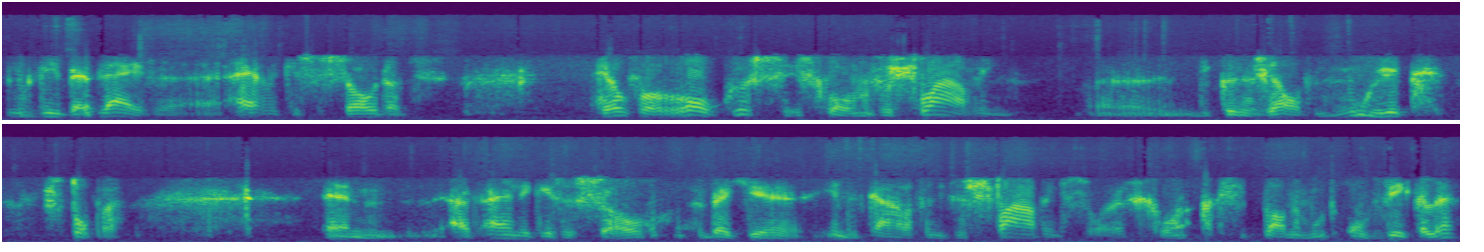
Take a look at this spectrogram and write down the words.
moet niet bij blijven. Uh, eigenlijk is het zo dat heel veel rokers is gewoon een verslaving. die kunnen zelf moeilijk stoppen. En uiteindelijk is het zo dat je in het kader van die verslavingszorg gewoon actieplannen moet ontwikkelen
